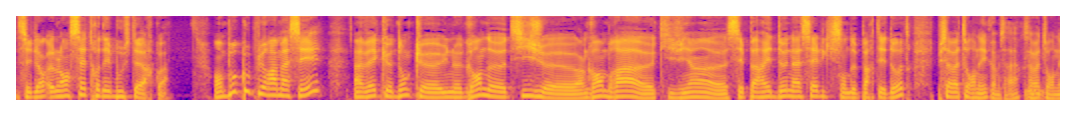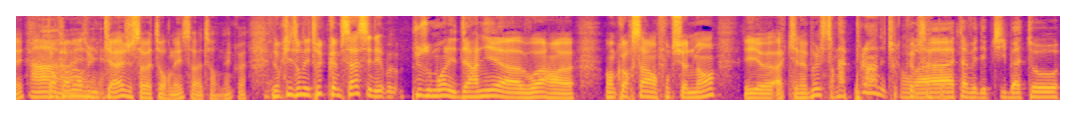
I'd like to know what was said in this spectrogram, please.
c'est l'an- l'ancêtre des boosters, quoi. En beaucoup plus ramassé, avec euh, donc euh, une grande tige, euh, un grand bras qui vient séparer deux nacelles qui sont de part et d'autre. Puis ça va tourner comme ça, ça va tourner. Ah, T'es enfermé dans une cage, ça va tourner, ça va tourner, quoi. Donc ils ont des trucs comme ça, c'est plus ou moins les derniers à avoir euh, encore ça en fonctionnement. Et euh, à Cannibals, t'en as plein des trucs comme ça. t'avais des petits bateaux.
